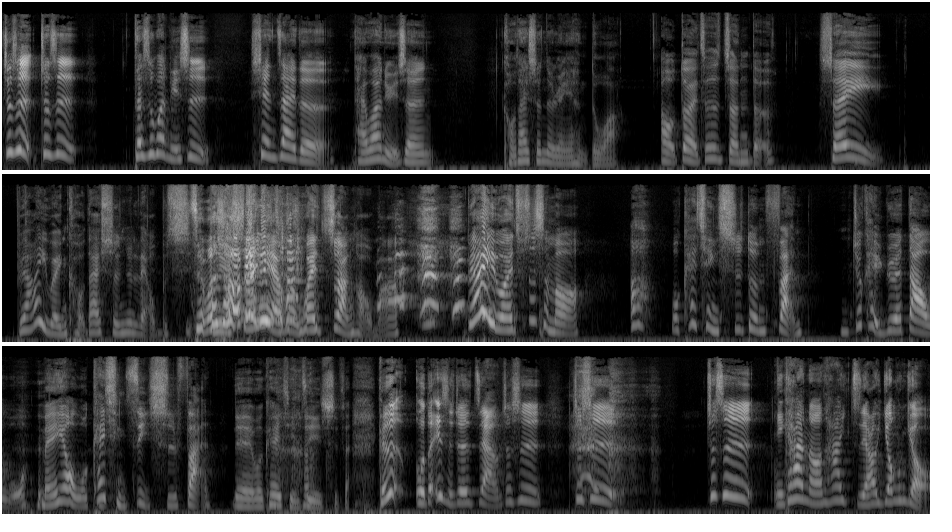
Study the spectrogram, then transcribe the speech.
就是就是，但是问题是，现在的台湾女生口袋深的人也很多啊。哦，对，这是真的。所以不要以为你口袋深就了不起，怎么女说生也很会赚，好吗？不要以为就是什么啊，我可以请你吃顿饭，你就可以约到我。没有，我可以请自己吃饭。对，我可以请自己吃饭。可是我的意思就是这样，就是就是就是，你看哦，他只要拥有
